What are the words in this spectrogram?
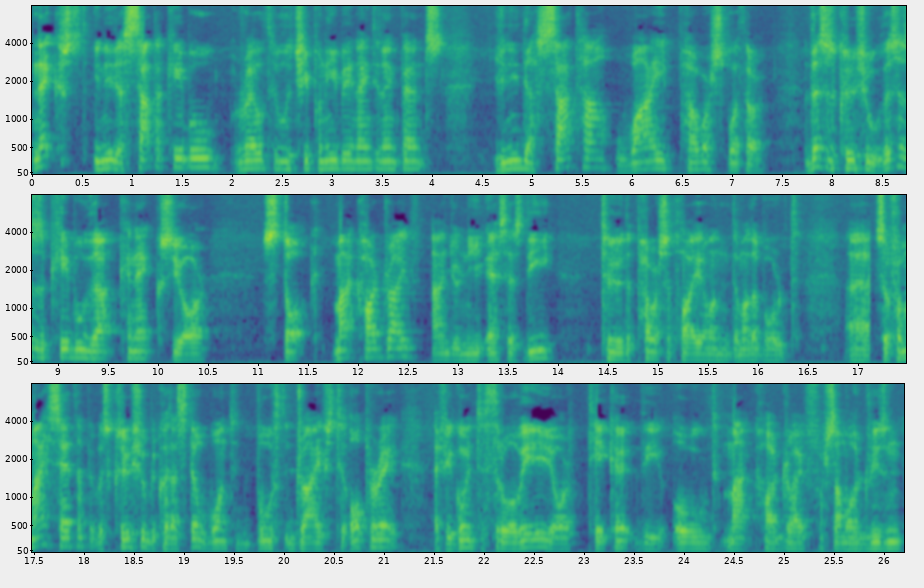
Next you need a SATA cable, relatively cheap on eBay, 99 pence you need a SATA Y power splitter. This is crucial. This is a cable that connects your stock Mac hard drive and your new SSD to the power supply on the motherboard. Uh, so for my setup it was crucial because I still wanted both drives to operate. If you're going to throw away or take out the old Mac hard drive for some odd reason,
